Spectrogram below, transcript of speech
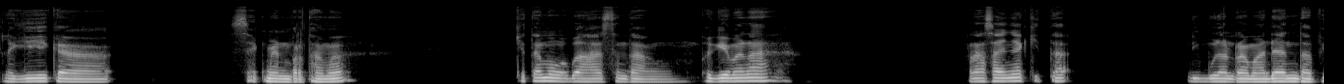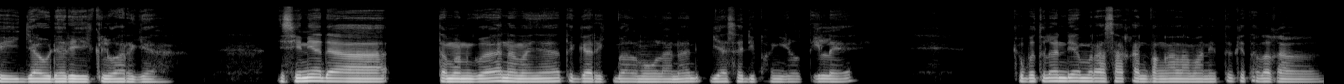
Balik lagi ke segmen pertama. Kita mau ngebahas tentang bagaimana rasanya kita di bulan Ramadan tapi jauh dari keluarga. Di sini ada teman gua namanya Tegar Iqbal Maulana biasa dipanggil Tile. Kebetulan dia merasakan pengalaman itu kita bakal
